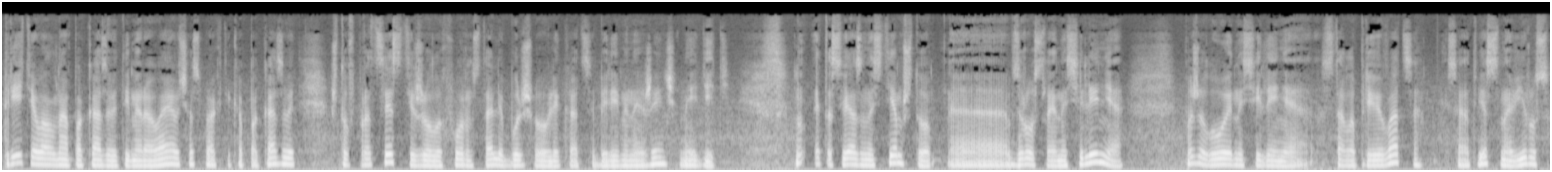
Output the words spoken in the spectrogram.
Третья волна показывает, и мировая сейчас практика показывает, что в процесс тяжелых форм стали больше вовлекаться беременные женщины и дети. Ну, это связано с тем, что э, взрослое население, пожилое население стало прививаться, и, соответственно, вирус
